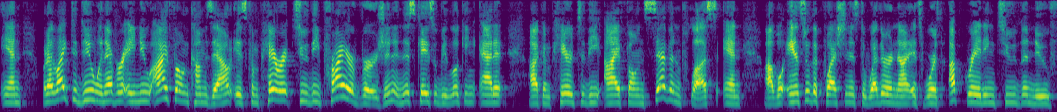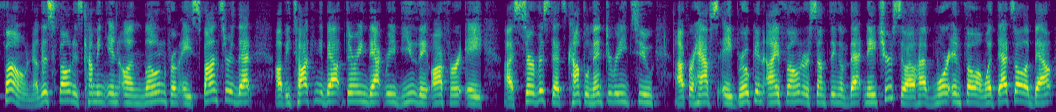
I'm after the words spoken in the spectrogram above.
And what I like to do whenever a new iPhone comes out is compare it to the prior version. In this case, we'll be looking at it uh, compared to the iPhone 7 Plus, and uh, we'll answer the question as to whether or not it's worth upgrading to the new phone. Now, this phone is coming in on loan from a sponsor that I'll be talking about during that review. They offer a, service that's complementary to uh, perhaps a broken iPhone or something of that nature. So I'll have more info on what that's all about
